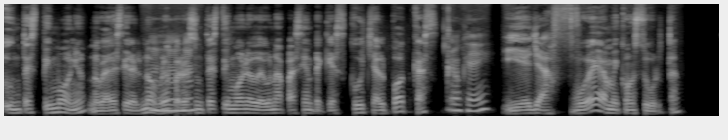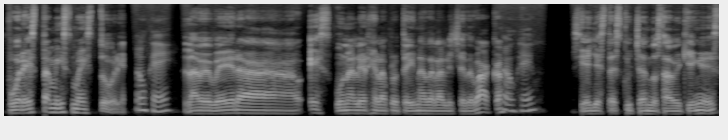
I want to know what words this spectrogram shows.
un testimonio, no voy a decir el nombre, pero es un testimonio de una paciente que escucha el podcast Ok, y ella fue a mi consulta por esta misma historia. ok, La bebé era, es una alergia a la proteína de la leche de vaca. Si ella está escuchando, sabe quién es.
